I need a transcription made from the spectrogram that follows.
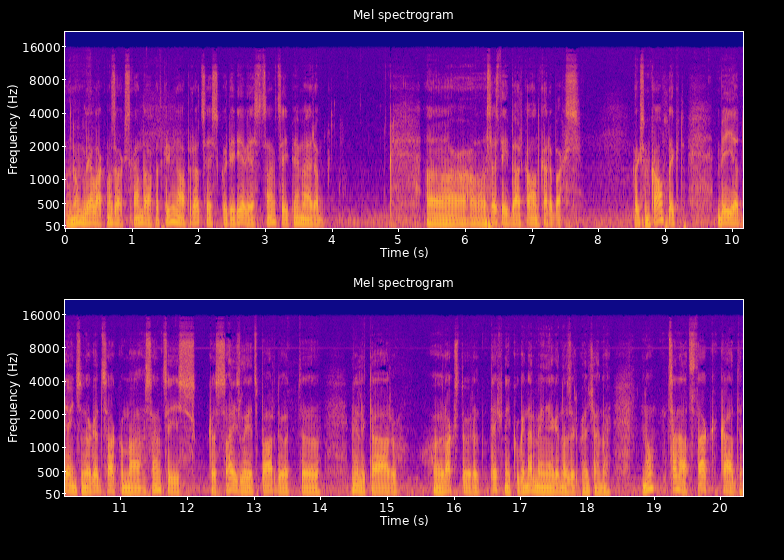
nu, lielāki, mazāki skandāli, pat krimināla procesi, kur ir ieviesta sankcija, piemēram, saistībā ar Kalnu Karabahas konfliktu. Bija 90. gada sākumā sankcijas, kas aizliedz pārdot uh, militāru rakstura tehniku gan Armēnijai, gan Azerbaidžānai. Nu, sanāca tā, ka kāda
